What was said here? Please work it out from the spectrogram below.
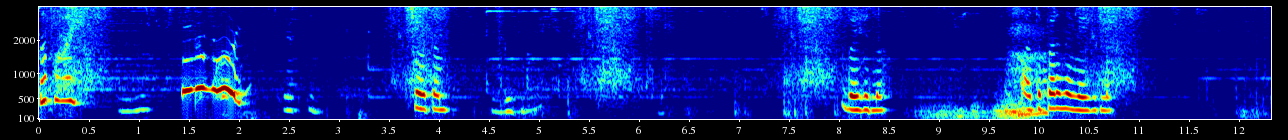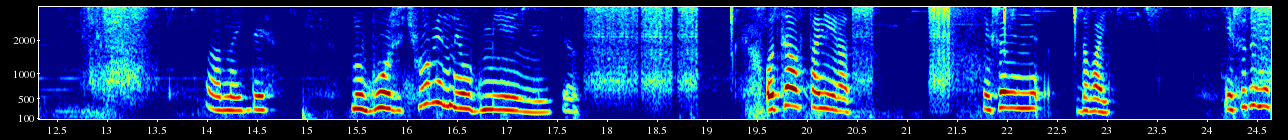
Давай. Ну давай. Що там? вигідно? А тепер не вигідно. Ладно, йди. Ну боже, чого він не обмінюється? Оце останній раз. Якщо він не. Давай. Якщо ти не.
